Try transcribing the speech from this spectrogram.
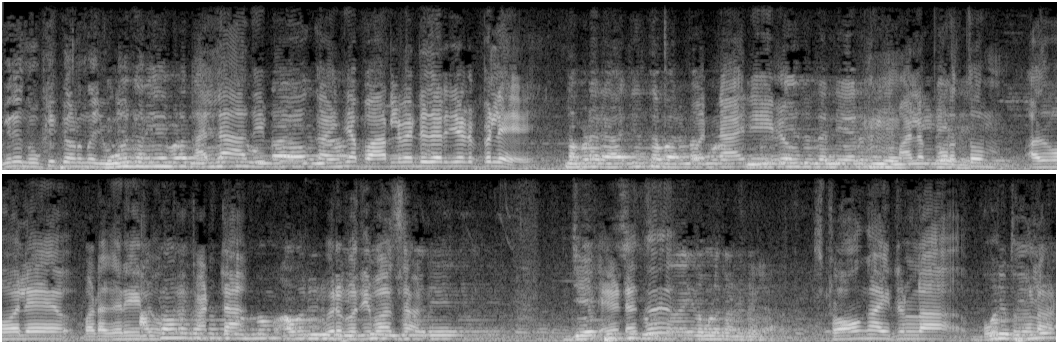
ഇങ്ങനെ നോക്കിക്കാണുന്ന അല്ല അതിപ്പോ കഴിഞ്ഞ പാർലമെന്റ് തെരഞ്ഞെടുപ്പിലെ നമ്മുടെ രാജ്യത്തെ ഭരണകൂടം പൊന്നാനിയിലും മലപ്പുറത്തും അതുപോലെ വടകരയിലും കണ്ട ഒരു പ്രതിഭാസമാണ് ഇടത് സ്ട്രോങ് ആയിട്ടുള്ള ബൂത്തുകളാണ്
